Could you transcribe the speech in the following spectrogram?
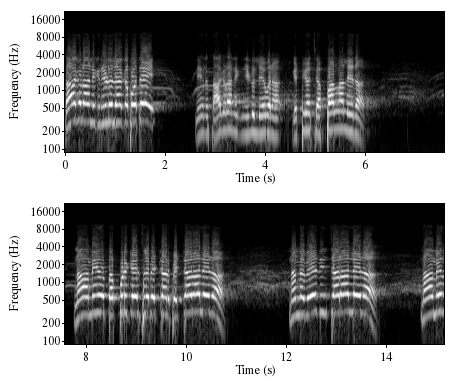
తాగడానికి నీళ్ళు లేకపోతే నేను తాగడానికి నీళ్ళు లేవనా గట్టిగా చెప్పాలనా లేదా? నా మీద తప్పుడు కేసులు పెట్టారు పెట్టారా లేదా? నన్ను వేధించారా లేదా? నా మీద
